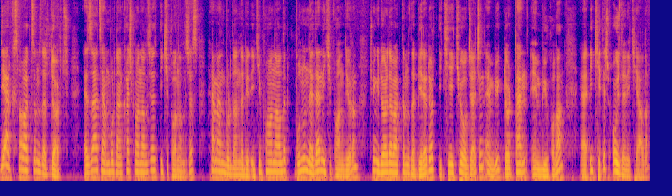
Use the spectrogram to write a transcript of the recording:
diğer kısma baktığımızda 4. E zaten buradan kaç puan alacağız? 2 puan alacağız. Hemen buradan da bir 2 puan aldık. Bunu neden 2 puan diyorum? Çünkü 4'e baktığımızda 1'e 4, 2'ye 2 olacağı için en büyük 4'ten en büyük olan 2'dir. O yüzden 2'ye aldım.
